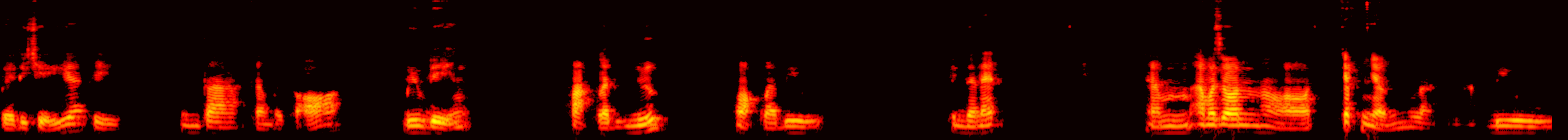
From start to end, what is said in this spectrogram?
về địa chỉ á, thì chúng ta cần phải có bill điện hoặc là bill nước hoặc là bill internet. Um, Amazon họ chấp nhận là bill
